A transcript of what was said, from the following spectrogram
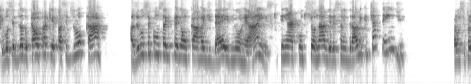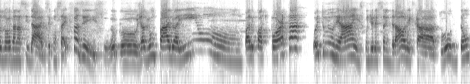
Que você precisa do carro para quê? Para se deslocar. Às vezes você consegue pegar um carro de 10 mil reais que tem ar-condicionado, direção hidráulica e te atende para você poder rodar na cidade. Você consegue fazer isso. Eu, eu já vi um palio aí, um, palio quatro portas, 8 mil reais, com direção hidráulica, tudo. Então,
